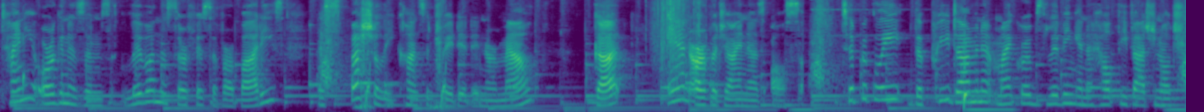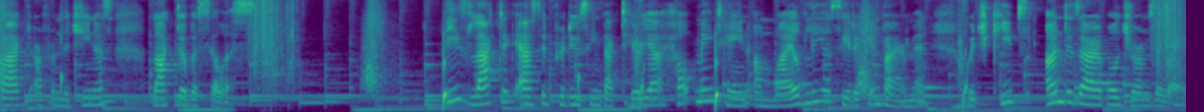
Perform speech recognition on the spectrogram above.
tiny organisms live on the surface of our bodies, especially concentrated in our mouth, gut, and our vaginas also. Typically, the predominant microbes living in a healthy vaginal tract are from the genus Lactobacillus. These lactic acid producing bacteria help maintain a mildly acidic environment, which keeps undesirable germs away.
